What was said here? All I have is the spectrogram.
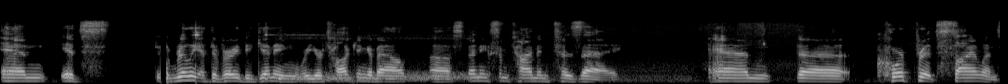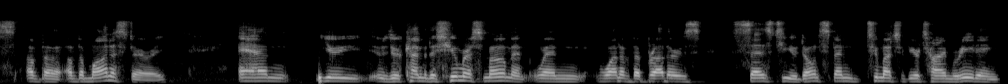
And it's really at the very beginning where you're talking about uh, spending some time in Taizé and the corporate silence of the of the monastery. And you there's kind of this humorous moment when one of the brothers says to you, "Don't spend too much of your time reading,"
